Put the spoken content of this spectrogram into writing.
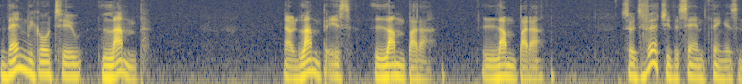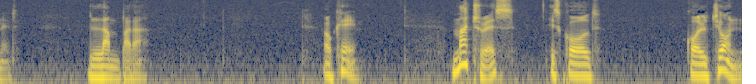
Then we go to lamp. Now lamp is lampara. Lampara. So it's virtually the same thing, isn't it? Lampara. Okay. Mattress is called colchón.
